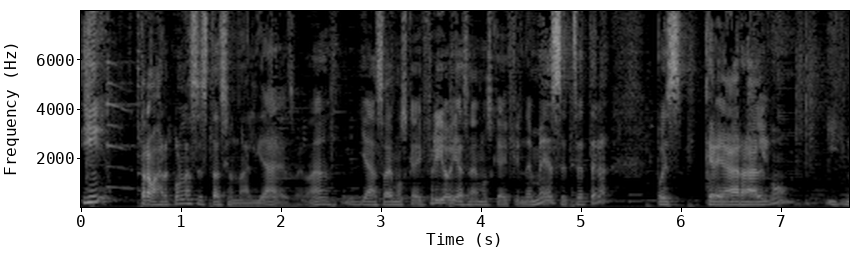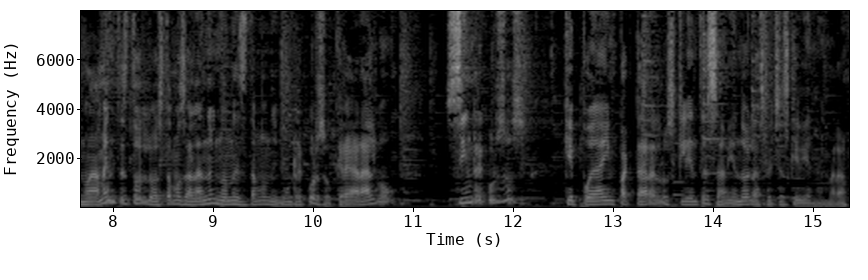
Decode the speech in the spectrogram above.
y trabajar con las estacionalidades, ¿verdad? Ya sabemos que hay frío, ya sabemos que hay fin de mes, etcétera. Pues crear algo, y nuevamente esto lo estamos hablando y no necesitamos ningún recurso, crear algo sin recursos que pueda impactar a los clientes sabiendo las fechas que vienen, ¿verdad?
